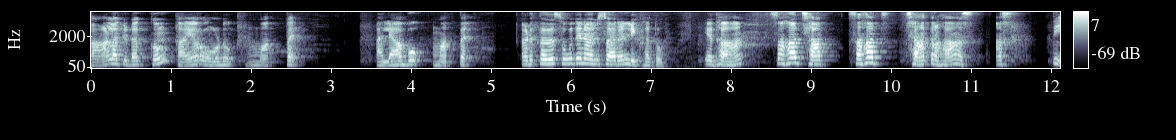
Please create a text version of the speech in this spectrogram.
കാള കിടക്കും കയറോടും. മത്തൻ അലാബു മത്തൻ. അടുത്തത് സൂചനാനുസാരം ലിഖതു. യഥാ സഹ ഛാ സഹ ഛാത്ര അസ്തി.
